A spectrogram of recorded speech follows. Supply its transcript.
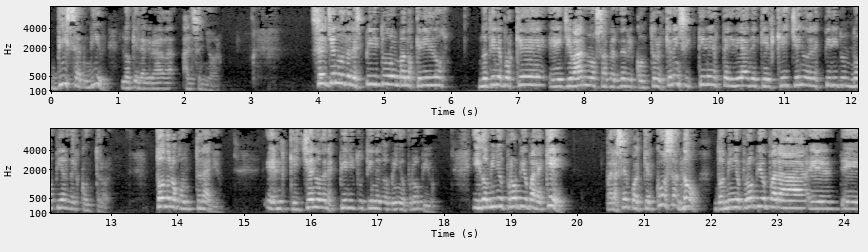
discernir lo que le agrada al Señor. Ser llenos del Espíritu, hermanos queridos, no tiene por qué eh, llevarnos a perder el control. Quiero insistir en esta idea de que el que es lleno del Espíritu no pierde el control. Todo lo contrario. El que es lleno del Espíritu tiene dominio propio. ¿Y dominio propio para qué? ¿Para hacer cualquier cosa? No. ¿Dominio propio para eh, eh,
